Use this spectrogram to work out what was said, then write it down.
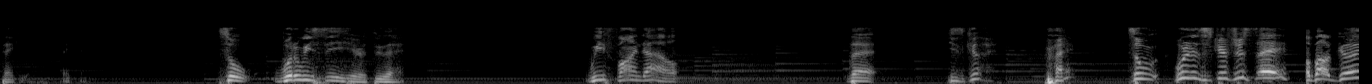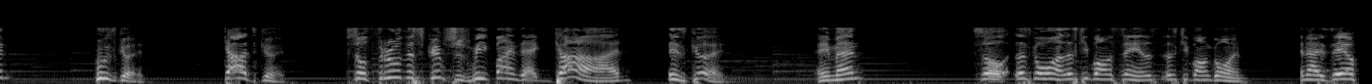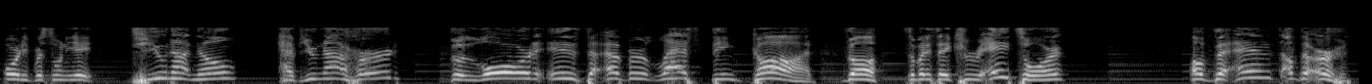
Thank you, thank you. So what do we see here through that? We find out that He's good, right? So what does the scripture say about good? Who's good? God's good. So through the scriptures, we find that God is good. Amen? So let's go on. Let's keep on saying. Let's, let's keep on going. In Isaiah 40, verse 28, do you not know? Have you not heard? The Lord is the everlasting God. The, somebody say, creator of the ends of the earth.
